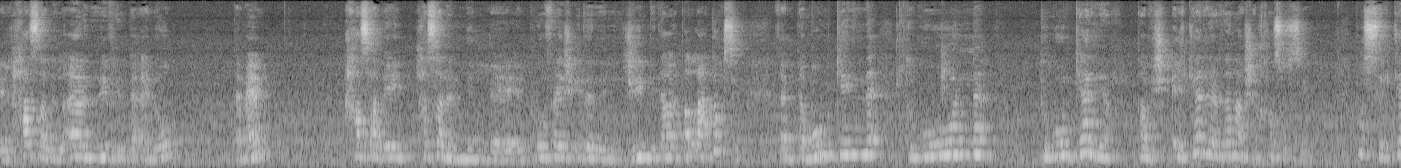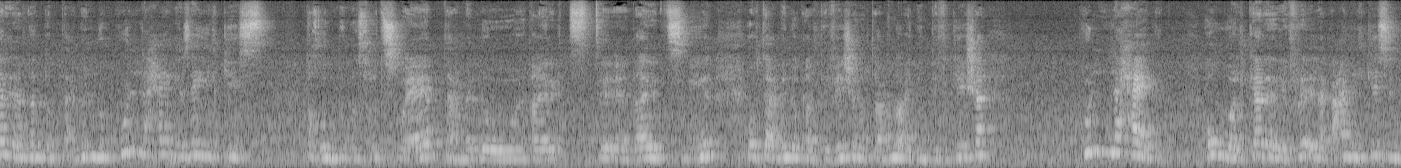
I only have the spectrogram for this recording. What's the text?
اللي حصل ال iron level بقى low تمام؟ حصل إيه؟ حصل إن ال prophage قدر الجين بتاعه يطلع toxin. فأنت ممكن تكون تكون carrier طب ال carrier ده أنا اشخصه إزاي؟ بص ال carrier ده أنت بتعمل له كل حاجة زي ال case. تاخد منه throat swab تعمل له direct direct smear وبتعمل له cultivation وبتعمل له identification كل حاجة. هو ال carrier يفرق لك عن ال case إن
